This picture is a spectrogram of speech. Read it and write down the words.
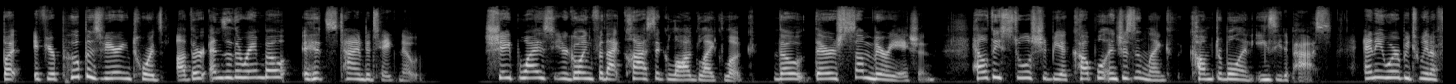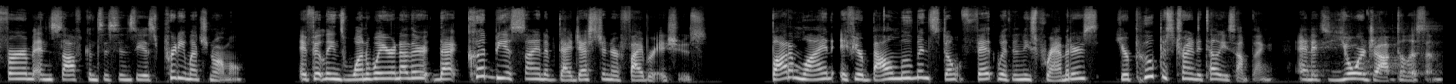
But if your poop is veering towards other ends of the rainbow, it's time to take note. Shape wise, you're going for that classic log like look, though there's some variation. Healthy stools should be a couple inches in length, comfortable, and easy to pass. Anywhere between a firm and soft consistency is pretty much normal. If it leans one way or another, that could be a sign of digestion or fiber issues. Bottom line, if your bowel movements don't fit within these parameters, your poop is trying to tell you something, and it's your job to listen.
